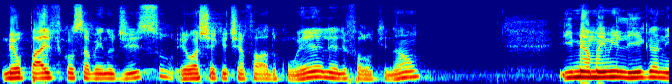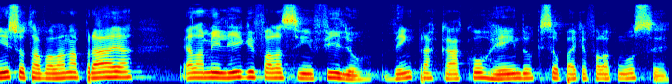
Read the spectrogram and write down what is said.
Meu pai ficou sabendo disso, eu achei que eu tinha falado com ele, ele falou que não. E minha mãe me liga nisso, eu estava lá na praia, ela me liga e fala assim: Filho, vem para cá correndo que seu pai quer falar com você.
